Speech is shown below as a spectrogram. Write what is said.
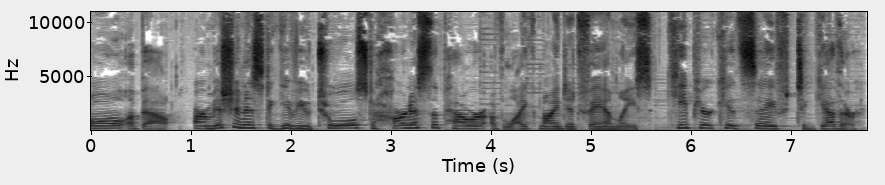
all about. Our mission is to give you tools to harness the power of like minded families. Keep your kids safe together.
